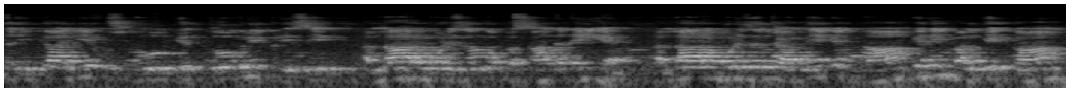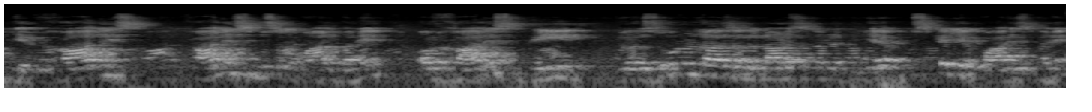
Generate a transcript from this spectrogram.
طریقہ، یہ اسلوب یہ دوگری پریسی اللہ رب العزت کو پسند نہیں ہے۔ اللہ رب العزت چاہتے ہیں کہ نام کے نہیں، بلکہ کام کے خالص خالص مسلمان بنے اور خالص دین جو رسول اللہ صلی اللہ علیہ وسلم نے دیا ہے، اس کے یہ وارث بنے،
